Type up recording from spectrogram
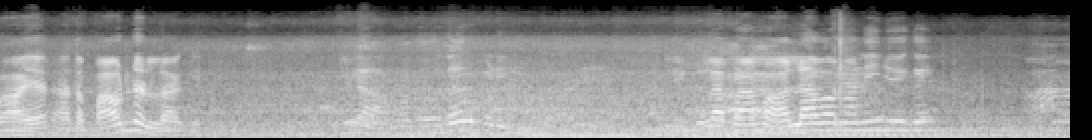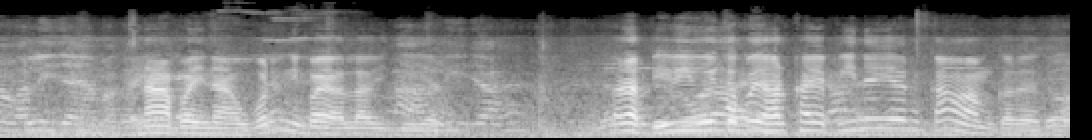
વાહ યાર આ તો પાવડર લાગે. એટલે પણ આમાં હલાવવામાં નહીં જોઈ કઈ? ના ભાઈ ના ઉપર નહીં ભાઈ હલાવી દઈએ યાર. અરે પીવી હોય તો પછી હરખાએ પી ને યાર કામ આમ કરે તું.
